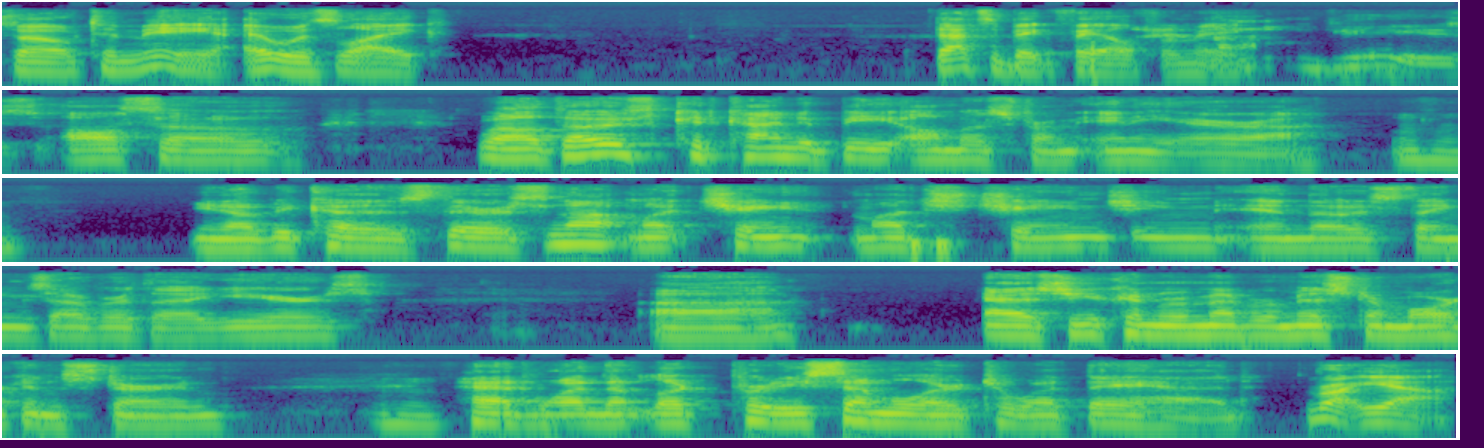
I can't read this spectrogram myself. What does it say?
So to me, it was like that's a big fail for me. Humvees also, well, those could kind of be almost from any era, hmm you know, because there's not much change, much changing in those things over the years. Uh, as you can remember, Mr. Morgenstern Mhm. had one that looked pretty similar to what they had. Right? Yeah,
